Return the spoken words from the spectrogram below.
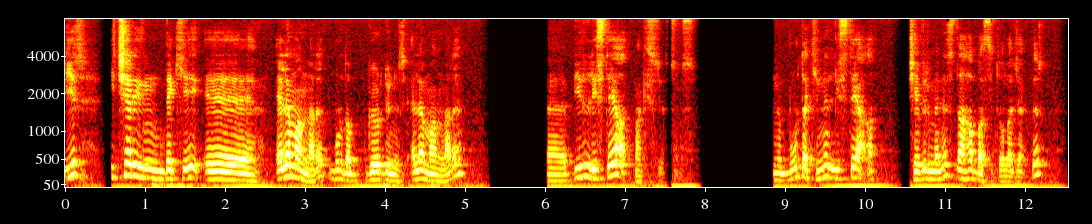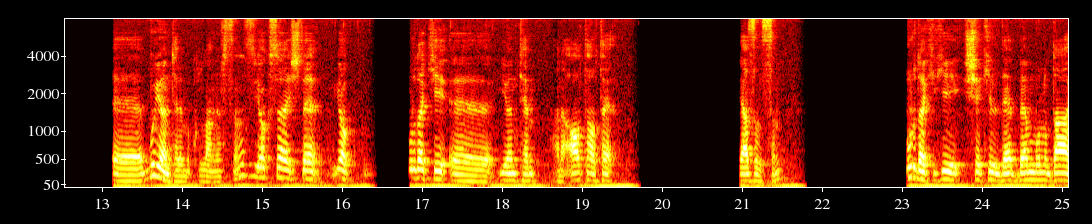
bir içeriğindeki e, elemanları burada gördüğünüz elemanları e, bir listeye atmak istiyorsunuz. Şimdi buradakini listeye at, çevirmeniz daha basit olacaktır. E, bu yöntemi kullanırsınız. Yoksa işte yok buradaki e, yöntem hani alt alta yazılsın. buradaki şekilde ben bunu daha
